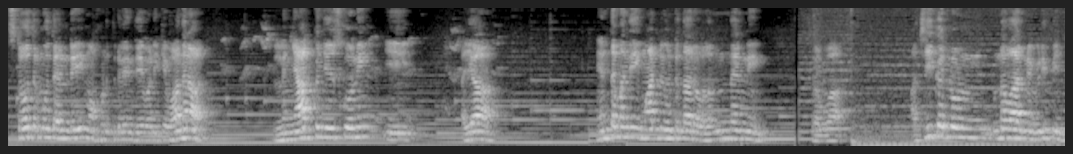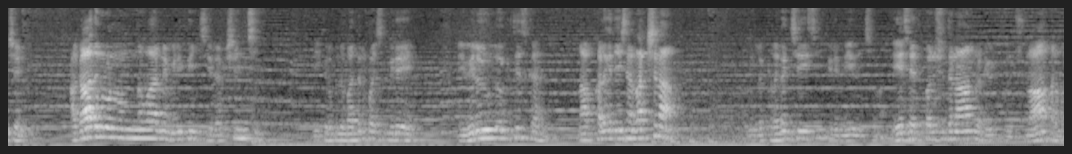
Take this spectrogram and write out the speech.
స్తోత్రము తండ్రి మహోన్నతుడైన దేవునికి వందనాలు. జ్ఞాపకం చేసుకొని ఈ అయ్యా ఎంతమంది మాటలు వింటున్నారో వాళ్ళందరినీ ప్రభా ఆ చీకట్లో ఉన్న వారిని విడిపించండి. అగాధంలో ఉన్న వారిని విడిపించి రక్షించి ఈ కృపలు భద్రపరిచి మీరే మీ విలువలోకి తీసుకురండి. నాకు కలగజేసిన రక్షణ. వీళ్ళు కలగచేసి మీరు మీరించిన ఏ పరిశుద్ధ నామం నా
